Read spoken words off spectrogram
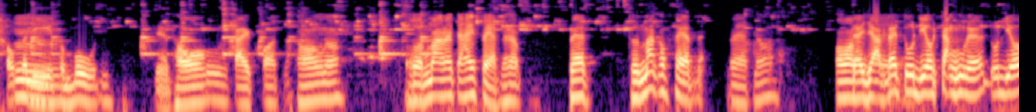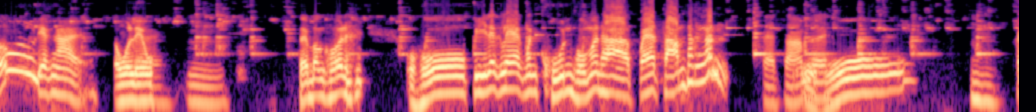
เขาก็ดีสมบูรณ์ เนี่ยท้องกายคลอดท้องเนาะ ส่วนมากแล้วจะให้แฝดนะครับแฝดส่วนมากก็แฝดน่ะแฝดเนาะเพราะว่าแต่อยากได้ตัวเดียวจังเลย ตัวเดียวเรียกง่ายโตเร็ว อืมแต่บางคน โอ้โห ปีแรก ๆ มันคูณผมมาท่าแฝดสามทั้งนั้นแฝดสามเลยโอ้โหอืมข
